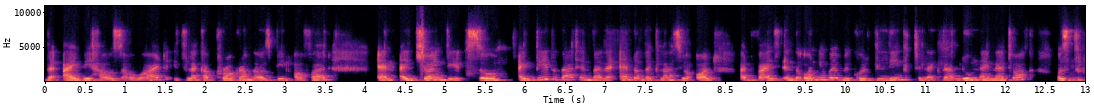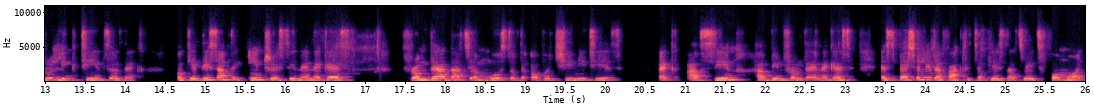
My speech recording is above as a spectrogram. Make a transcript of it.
the Ivy House Award. It's like a program that was being offered and I joined it. So I did that, and by the end of the class, we were all advised. And the only way we could link to like the alumni network was mm. through LinkedIn. So I was like, okay, this is something interesting. And I guess from there, that's where most of the opportunities like I've seen have been from there. And I guess especially the fact it's a place that's where it's formal,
